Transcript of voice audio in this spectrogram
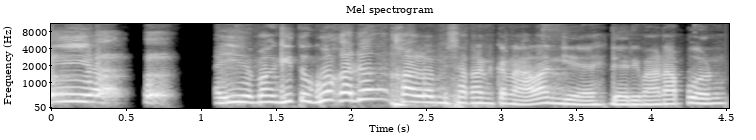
iya. Iya emang gitu. Gue kadang kalau misalkan kenalan gitu ya dari mana pun,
